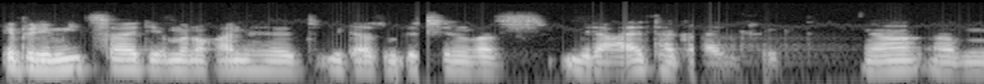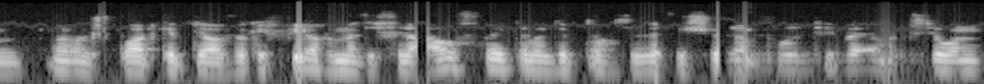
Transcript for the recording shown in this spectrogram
Epidemiezeit, die immer noch anhält, wieder so ein bisschen was wieder Alltag reinkriegt. Ja, ähm, und Sport gibt ja auch wirklich viel, auch wenn man sich viel aufregt, aber gibt auch sehr, sehr viel schöne, positive Emotionen.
